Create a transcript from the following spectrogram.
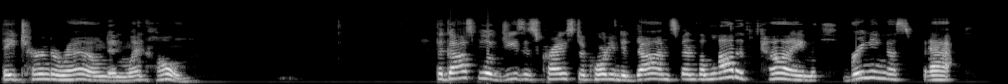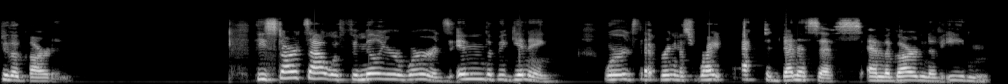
they turned around and went home. The gospel of Jesus Christ, according to John, spends a lot of time bringing us back to the garden. He starts out with familiar words in the beginning, words that bring us right back to Genesis and the Garden of Eden.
